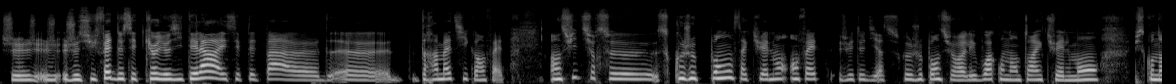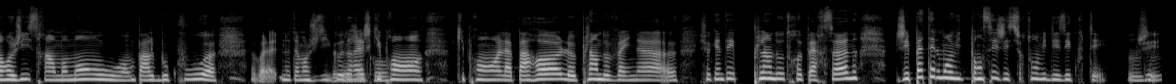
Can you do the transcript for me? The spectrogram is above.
je, je, je, suis faite de cette curiosité là, et c'est peut-être pas euh, dramatique en fait. Ensuite, sur ce, ce que je pense actuellement, en fait, je vais te dire ce que je pense sur les voix qu'on entend actuellement, puisqu'on enregistre à un moment où on parle beaucoup, euh, voilà, notamment Judy Godrèche qui prend, qui prend la parole, plein de Vaina euh, Chokente, plein d'autres personnes. J'ai pas tellement envie de penser, j'ai surtout envie de les écouter. Mhm. J'ai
